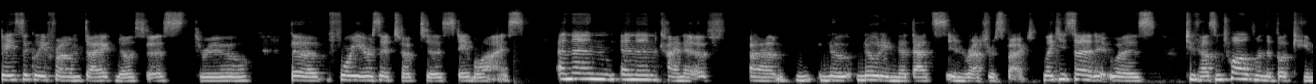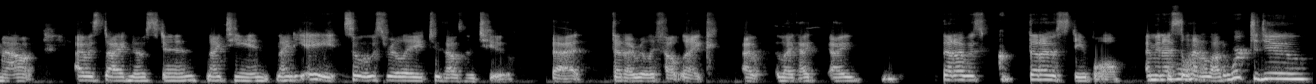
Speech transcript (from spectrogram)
basically from diagnosis through the four years it took to stabilize and then and then kind of um, no, noting that that's in retrospect like you said it was 2012 when the book came out i was diagnosed in 1998 so it was really 2002 that that i really felt like i like i i that I was that I was stable. I mean, I still had a lot of work to do.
